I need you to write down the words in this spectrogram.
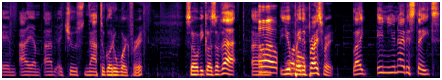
and I am I, I choose not to go to work for it. So because of that, um, Oh, you pay the price for it. Like in United States,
